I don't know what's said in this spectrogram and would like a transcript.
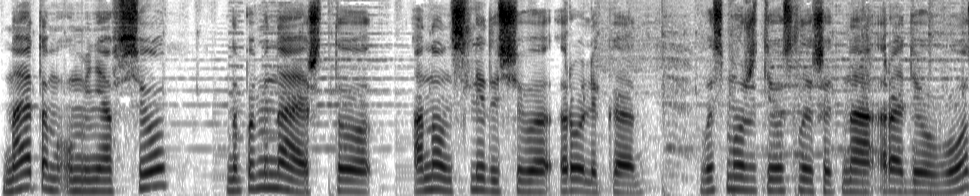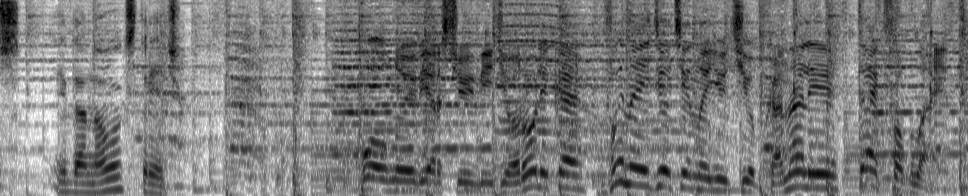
На этом у меня все. Напоминаю, что анонс следующего ролика вы сможете услышать на Радио ВОЗ и до новых встреч! Полную версию видеоролика вы найдете на YouTube-канале Tag for Blind.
